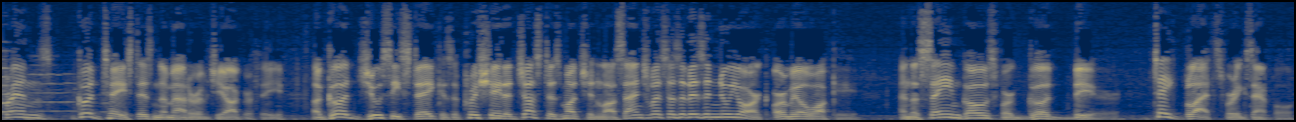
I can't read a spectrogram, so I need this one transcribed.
Friends, good taste isn't a matter of geography. A good, juicy steak is appreciated just as much in Los Angeles as it is in New York or Milwaukee. And the same goes for good beer. Take Blatz, for example.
